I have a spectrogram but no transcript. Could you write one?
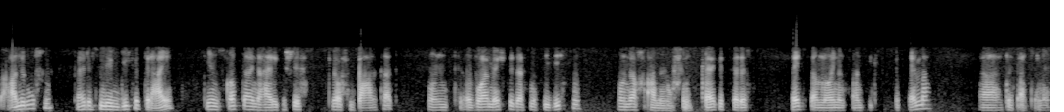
anrufen. Das sind eben diese drei, die uns Gott da in der Heiligen Schrift geoffenbart hat und äh, wo er möchte, dass wir sie wissen und auch anrufen. Da gibt es ja das Fest am 29. September äh, des Erzengels.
